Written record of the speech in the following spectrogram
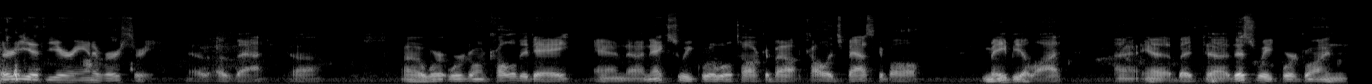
30th year anniversary of, of that, we're we're going to call it a day, and uh, next week we'll we'll talk about college basketball, maybe a lot. Uh, but uh, this week we're going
